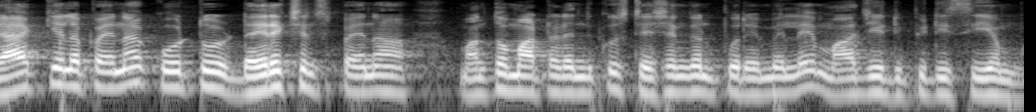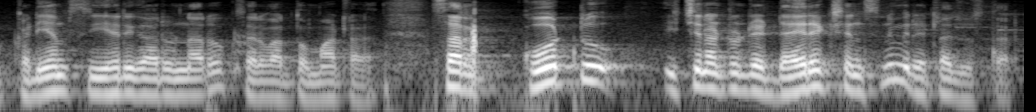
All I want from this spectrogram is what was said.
వ్యాఖ్యలపైన కోర్టు డైరెక్షన్స్ పైన మనతో మాట్లాడేందుకు స్టేషన్ గన్పూర్ ఎమ్మెల్యే మాజీ డిప్యూటీ సీఎం కడియం శ్రీహరి గారు ఉన్నారు. ఒకసారి వారితో మాట్లాడారు సార్ కోర్టు ఇచ్చినటువంటి డైరెక్షన్స్ని మీరు ఎట్లా చూస్తారు?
